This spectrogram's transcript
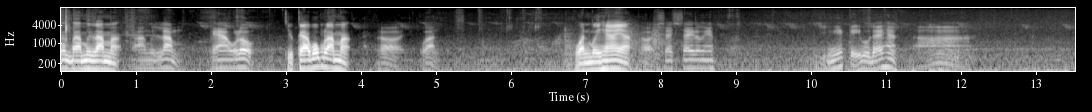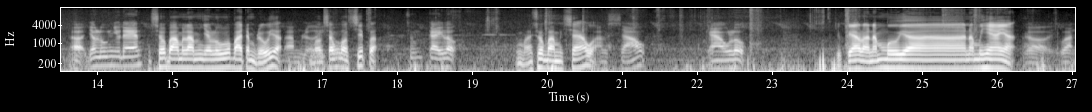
Bên 35 ạ. À. 35 cao luôn. Chiều cao 45 ạ. À. Rồi, hoành. Hoành 12 ạ. À. Rồi xây xây luôn em. Diễn nghĩa kỹ vào đế ha. À. Rồi giao luôn nhiêu đây em? Số 35 giao lưu 350 ạ. 350. Bao sống bao ship ạ. Xuống cây luôn. Mã số 36 ạ. 36. Cao luôn chiều cao là 50 uh, 52 ạ à. rồi quanh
